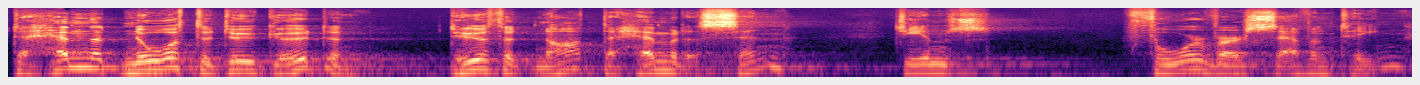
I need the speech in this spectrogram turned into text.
To him that knoweth to do good and doeth it not, to him it is sin? James 4, verse 17.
